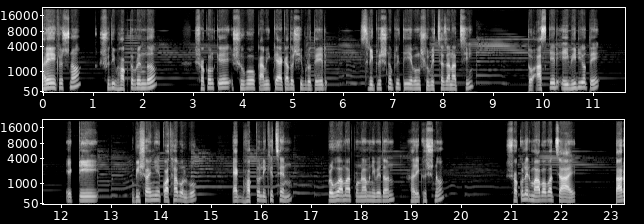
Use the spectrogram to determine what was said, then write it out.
হরে কৃষ্ণ, সুধী ভক্তবৃন্দ, সকলকে শুভ কামিকা একাদশী ব্রতের শ্রীকৃষ্ণ প্রীতি এবং শুভেচ্ছা জানাচ্ছি। তো আজকের এই ভিডিওতে একটি বিষয় নিয়ে কথা বলব। এক ভক্ত লিখেছেন, প্রভু আমার প্রণাম নিবেদন, হরে কৃষ্ণ। সকলের মা বাবা চায় তার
